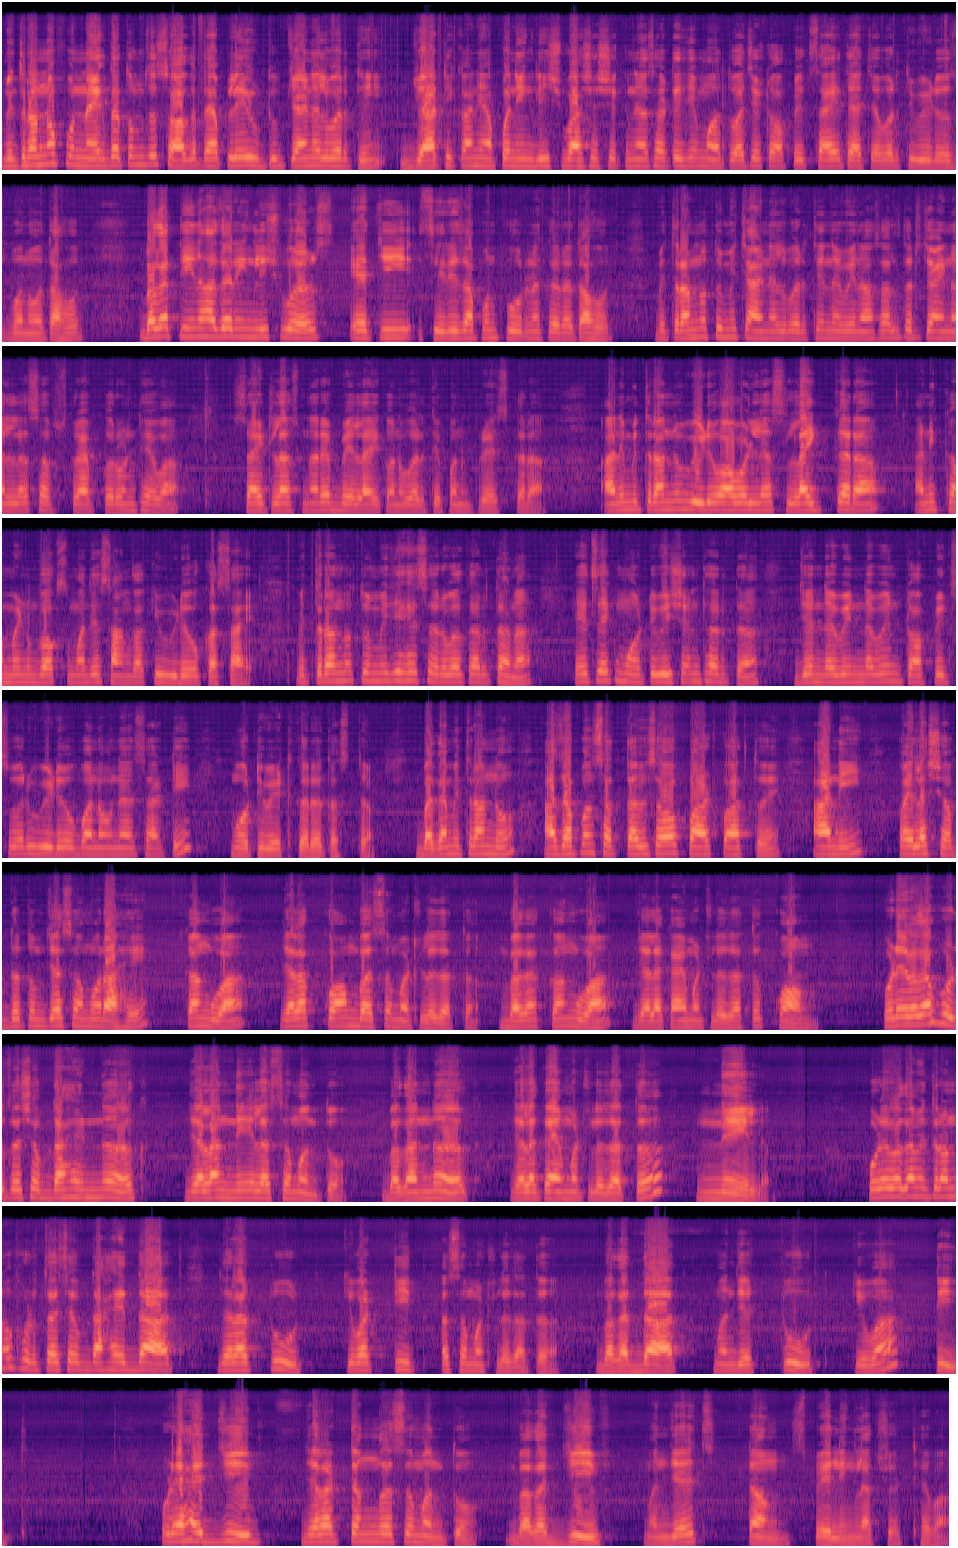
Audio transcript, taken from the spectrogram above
मित्रांनो पुन्हा एकदा तुमचं स्वागत आहे आपल्या यूट्यूब चॅनलवरती ज्या ठिकाणी आपण इंग्लिश भाषा शिकण्यासाठी जे महत्त्वाचे टॉपिक्स आहेत त्याच्यावरती व्हिडिओज बनवत आहोत. बघा तीन हजार इंग्लिश वर्ड्स याची सिरीज आपण पूर्ण करत आहोत. मित्रांनो तुम्ही चॅनलवरती नवीन असाल तर चॅनलला सबस्क्राईब करून ठेवा. साईटला असणाऱ्या बेल आयकॉनवरती पण प्रेस करा. आणि मित्रांनो व्हिडिओ आवडल्यास लाईक करा. आणि कमेंट बॉक्समध्ये सांगा की व्हिडिओ कसा आहे. मित्रांनो तुम्ही जे हे सर्व करताना हेच एक मोटिवेशन ठरतं जे नवीन नवीन टॉपिक्सवर व्हिडिओ बनवण्यासाठी मोटिवेट करत असतं. बघा मित्रांनो आज आपण सत्तावीसावा पाठ पाहतोय आणि पहिला शब्द तुमच्यासमोर आहे कंगवा ज्याला कॉम्ब असं म्हटलं जातं. बघा कंगवा ज्याला काय म्हटलं जातं? कॉम्ब. पुढे बघा पुढचा शब्द आहे नख ज्याला नेल असं म्हणतो. बघा नख ज्याला काय म्हटलं जातं? नेल. पुढे बघा मित्रांनो पुढचा शब्द आहे दात ज्याला टूथ किंवा टीथ असं म्हटलं जातं. बघा दात म्हणजे टूथ किंवा टीथ पुढे आहे जीभ ज्याला टंग असं म्हणतो. बघा जीभ म्हणजेच टंग स्पेलिंग लक्षात ठेवा.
